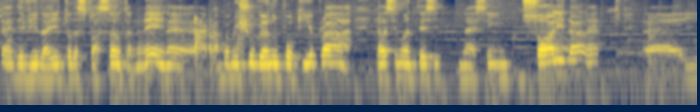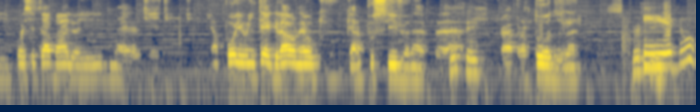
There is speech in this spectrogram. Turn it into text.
é, devido aí toda a situação também, né? Acabamos enxugando um pouquinho para que ela se mantesse né, assim, sólida, né? É, e com esse trabalho aí né, de, de, de, apoio integral, né? O que, que era possível, né? Para todos, né? Perfeito. E Edu,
